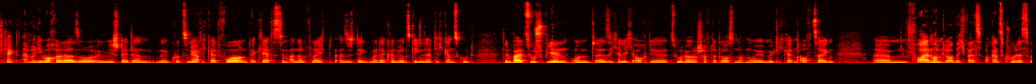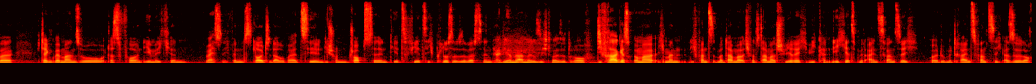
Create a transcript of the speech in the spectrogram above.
schlägt einmal die Woche da so, irgendwie stellt er eine kurze Ja. Möglichkeit vor und erklärt es dem anderen vielleicht. Also ich denke mal, da können wir uns gegenseitig ganz gut den Ball zuspielen und äh, sicherlich auch der Zuhörerschaft da draußen noch neue Möglichkeiten aufzeigen. Ähm, Vor allem auch, und- glaube ich, weil es auch ganz cool ist, weil ich denke, wenn man so das von irgendwelchen, weiß nicht, wenn es Leute darüber erzählen, die schon Jobs sind, die jetzt 40 plus oder sowas sind, ja, die haben eine andere Sichtweise drauf. die Frage ist immer, ich meine, ich fand es immer damals, ich fand es damals schwierig, wie kann ich jetzt mit 21 oder du mit 23, also noch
